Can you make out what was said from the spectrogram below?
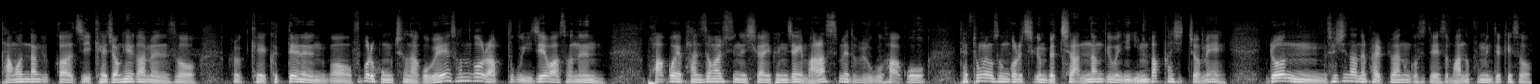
당원 당규까지 개정해 가면서 그렇게 그때는 어, 후보를 공천하고 왜 선거를 앞두고 이제 와서는 과거에 반성할 수 있는 시간이 굉장히 많았음에도 불구하고 대통령 선거를 지금 며칠 안 남기고 이 임박한 시점에 이런 쇄신안을 발표하는 것에 대해서 많은 국민들께서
